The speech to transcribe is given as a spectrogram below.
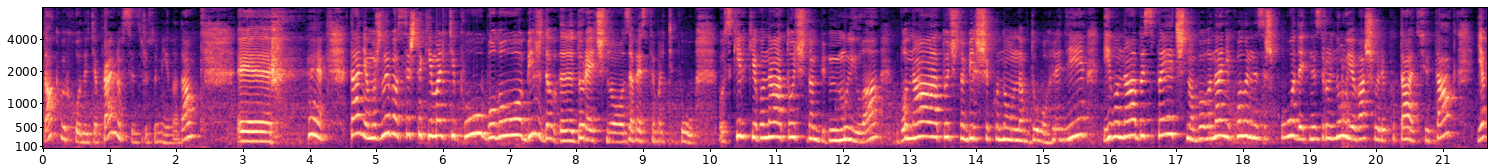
Так виходить, я правильно все зрозуміла? Да? Е, Таня, можливо, все ж таки мальтіпу було більш е, доречно завести мальтіпу, оскільки вона точно мила, вона точно більш економна в догляді, і вона безпечна, бо вона ніколи не зашкодить, не зруйнує вашу репутацію так, як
